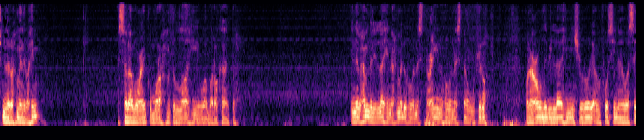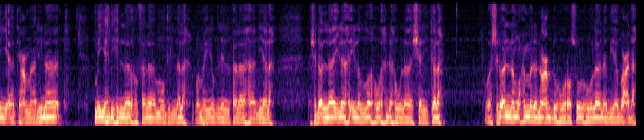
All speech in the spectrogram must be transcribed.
Bismillahirrahmanirrahim. Assalamualaikum warahmatullahi wabarakatuh. Innal hamdalillah nahmaduhu wa nasta'inuhu wa nastaghfiruh wa na'udzu billahi min shururi anfusina wa sayyiati a'malina. May yahdihillahu fala mudilla lahu wa may yudlil fala hadiya lahu. Asyhadu an la ilaha illallah wahdahu la syarika lah wa asyhadu anna Muhammadan 'abduhu wa rasuluhu la nabiyya ba'dah.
